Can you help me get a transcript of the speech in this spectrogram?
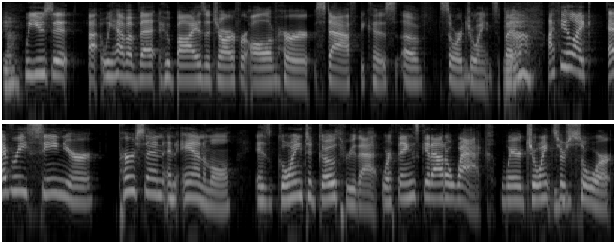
Yeah. We use it. Uh, we have a vet who buys a jar for all of her staff because of sore joints. But yeah. I feel like every senior person and animal is going to go through that where things get out of whack, where joints mm-hmm. are sore.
